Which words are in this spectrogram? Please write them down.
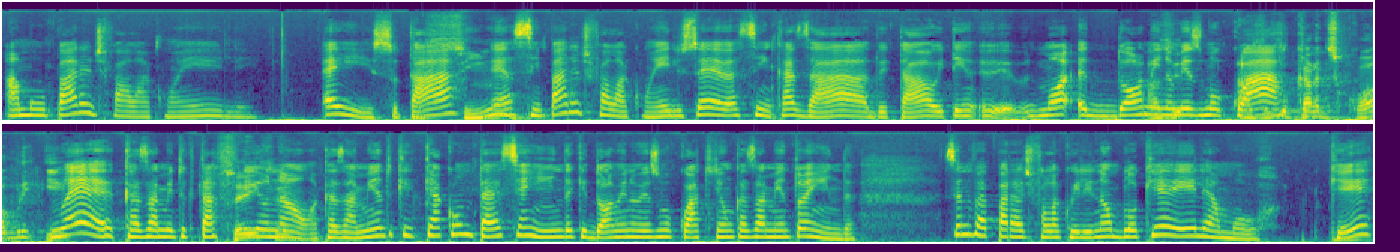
Amor, para de falar com ele. É isso, tá? Assim? É assim, para de falar com ele. Isso é assim, casado e tal. E tem, eh, eh, dormem Às no vezes- mesmo às vezes quarto. o cara descobre e. Não é casamento que tá Sei, frio, sei. não. É casamento que, que acontece ainda, que dormem no mesmo quarto, tem um casamento ainda. Você não vai parar de falar com ele, não? Bloqueia ele, amor. Quê?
